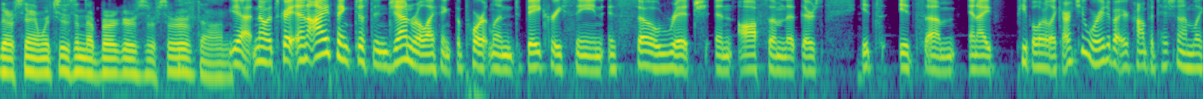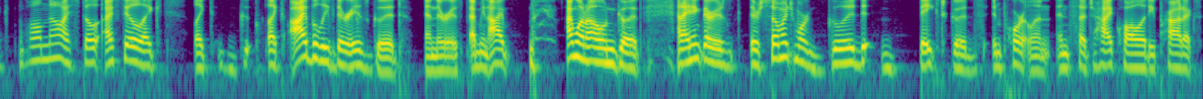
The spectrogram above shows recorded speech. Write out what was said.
their sandwiches and their burgers are served on. Yeah, no, it's great. And I think just in general, I think the Portland bakery scene is so rich and awesome that there's it's it's um and I people are like, "Aren't you worried about your competition?" I'm like, "Well, no, I still I feel like like like I believe there is good and there is I mean, I I want to own good. And I think there is there's so much more good baked goods in Portland and such high quality products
